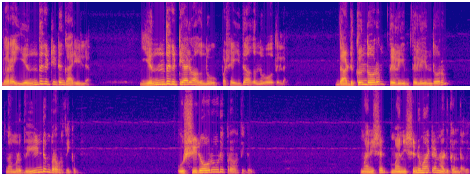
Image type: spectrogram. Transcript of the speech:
വേറെ എന്ത് കിട്ടിയിട്ടും കാര്യമില്ല. എന്ത് കിട്ടിയാലും അകന്നു പോകും. പക്ഷെ ഇത് അകന്നു പോകത്തില്ല. ഇത് അടുക്കും തോറും തെളിയും. തെളിയും തോറും നമ്മൾ വീണ്ടും പ്രവർത്തിക്കും. ഉഷിരോടുകൂടി പ്രവർത്തിക്കും. മനുഷ്യൻ മനുഷ്യനുമായിട്ടാണ് അടുക്കേണ്ടത്.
